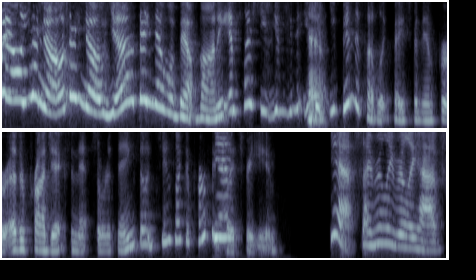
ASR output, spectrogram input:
Well, you know, they know you. They know about Bonnie, and plus, you, you, you've, yeah. been, you've been the public face for them for other projects and that sort of thing. So it seems like a perfect yeah. place for you. Yes, I really, really have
